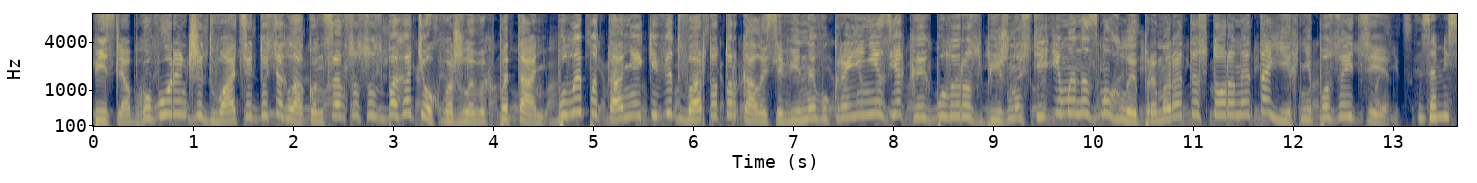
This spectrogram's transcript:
Після обговорень G20 досягла консенсусу з багатьох важливих питань. Були питання, які відверто торкалися війни в Україні, з яких були розбіжності, і ми не змогли примирити сторони та їхні позиції. Замість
